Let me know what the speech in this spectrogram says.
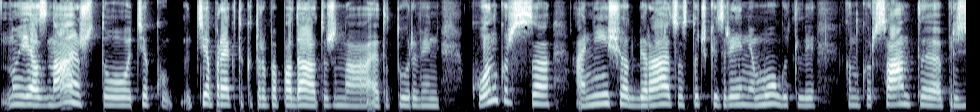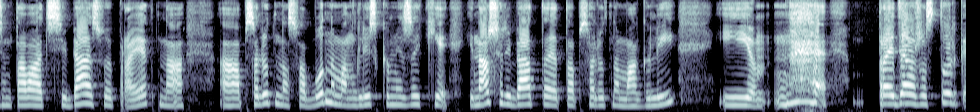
ну, я знаю, что те, те проекты, которые попадают уже на этот уровень конкурса, они еще отбираются с точки зрения, могут ли конкурсанты презентовать себя и свой проект на абсолютно свободном английском языке. И наши ребята это абсолютно могли. И пройдя уже столько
